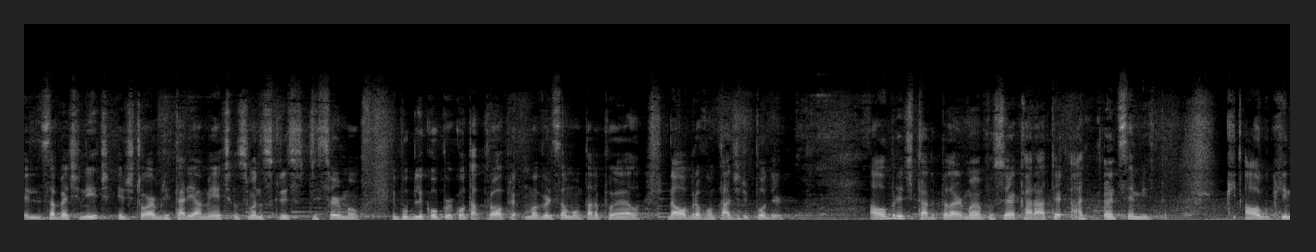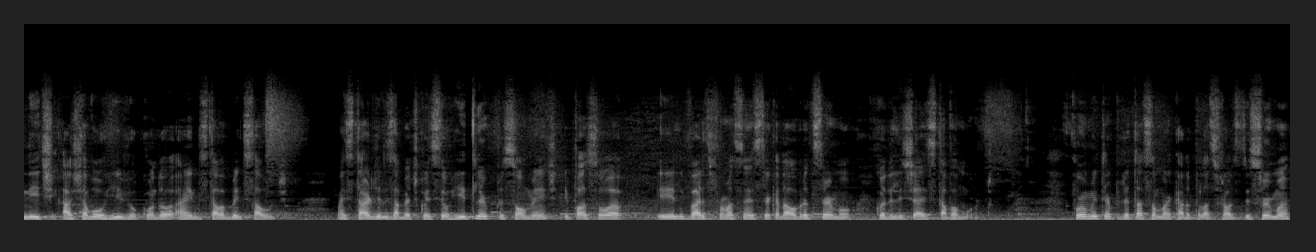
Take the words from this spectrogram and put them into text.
Elizabeth Nietzsche editou arbitrariamente os manuscritos de sermão e publicou por conta própria uma versão montada por ela da obra Vontade de Poder. A obra editada pela irmã possui caráter antissemita, algo que Nietzsche achava horrível quando ainda estava bem de saúde. Mais tarde, Elizabeth conheceu Hitler pessoalmente e passou a ele várias informações acerca da obra do sermão, quando ele já estava morto. Por uma interpretação marcada pelas fraudes de sua irmã,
